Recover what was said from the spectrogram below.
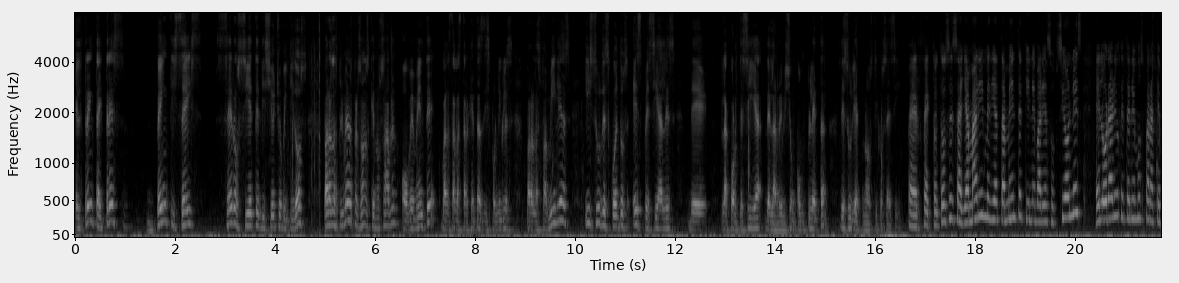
El 33 26 07 18 22. Para las primeras personas que nos hablen, obviamente van a estar las tarjetas disponibles para las familias y sus descuentos especiales de la cortesía de la revisión completa de su diagnóstico, Ceci. Perfecto. Entonces, a llamar inmediatamente tiene varias opciones. El horario que tenemos para que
